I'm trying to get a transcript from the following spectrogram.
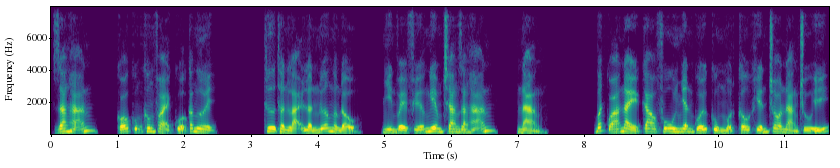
Giang Hãn, có cũng không phải của các ngươi. Thư thần lại lần nữa ngẩng đầu, nhìn về phía nghiêm trang Giang Hãn, nàng. Bất quá này cao phu nhân cuối cùng một câu khiến cho nàng chú ý,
